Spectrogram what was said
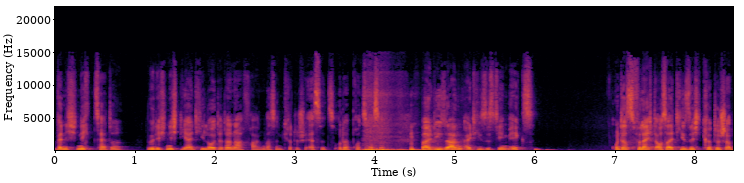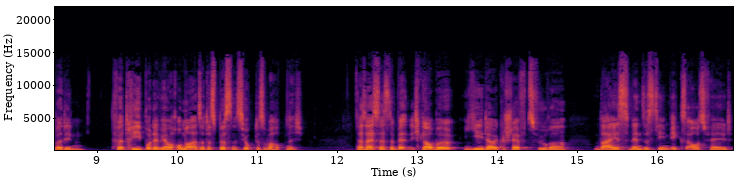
wenn ich nichts hätte, würde ich nicht die IT-Leute danach fragen, was sind kritische Assets oder Prozesse. Weil die sagen IT-System X und das ist vielleicht aus IT-Sicht kritisch, aber den Vertrieb oder wie auch immer, also das Business juckt das überhaupt nicht. Das heißt, das eine, ich glaube, jeder Geschäftsführer weiß, wenn System X ausfällt,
